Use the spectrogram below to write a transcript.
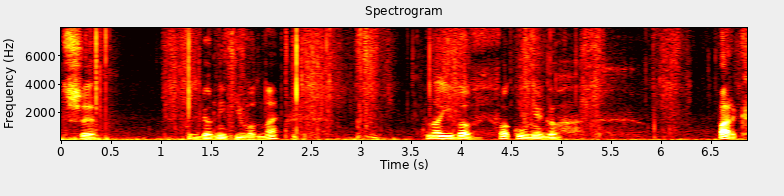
trzy zbiorniki wodne. No i wo- wokół niego park.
